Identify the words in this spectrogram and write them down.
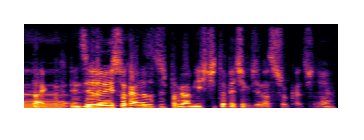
E, tak, więc jeżeli słuchają na coś programiści, to wiecie, gdzie nas szukać, nie?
